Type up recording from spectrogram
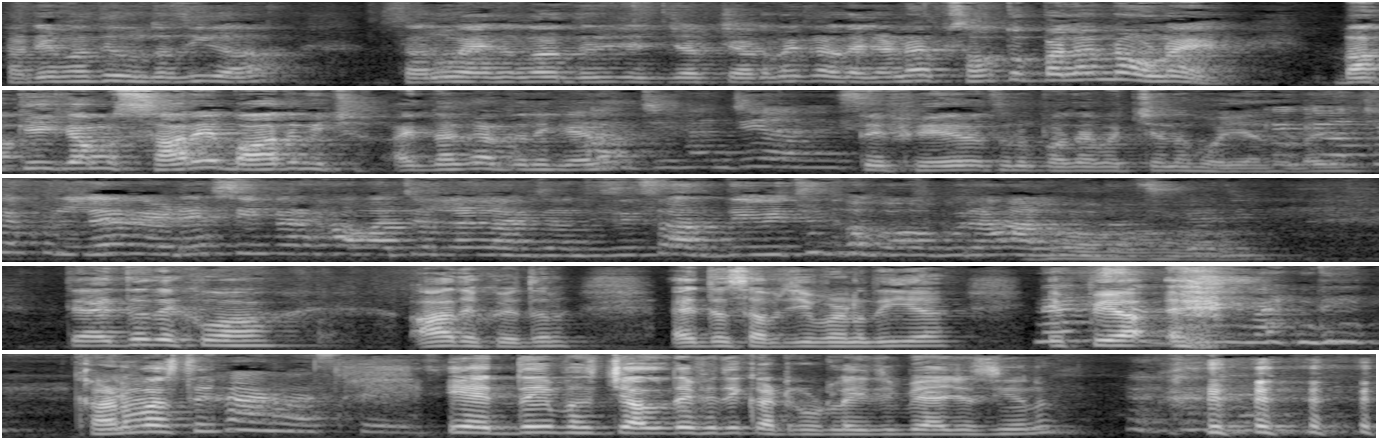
ਸਾਡੇ ਵਾਸਤੇ ਹੁੰਦਾ ਸੀਗਾ ਸਾਨੂੰ ਐਤਵਾਰ ਦਿਨ ਜਦ ਚੜ੍ਹਦਾ ਘਰ ਦਾ ਕਹਿਣਾ ਸਭ ਤੋਂ ਪਹਿਲਾਂ ਨਹਾਉਣਾ ਹੈ ਬਾਕੀ ਕੰਮ ਸਾਰੇ ਬਾਅਦ ਵਿੱਚ ਐਦਾਂ ਕਰਦੇ ਨੇ ਕਹਿਣਾ। ਹਾਂਜੀ ਹਾਂਜੀ ਐਵੇਂ ਸੀ। ਤੇ ਫੇਰ ਤੁਹਾਨੂੰ ਪਤਾ ਬੱਚਿਆਂ ਦਾ ਹੋ ਜਾਂਦਾ ਕਿਉਂਕਿ ਉੱਥੇ ਖੁੱਲੇ ਵਿਹੜੇ ਸੀ ਫਿਰ ਹਵਾ ਚੱਲਣ ਲੱਗ ਜਾਂਦੀ ਸੀ ਸਰਦੀ ਵਿੱਚ ਤਾਂ ਬਹੁਤ ਬੁਰਾ ਹਾਲ ਹੁੰਦਾ ਸੀਗਾ ਜੀ। ਤੇ ਇੱਧਰ ਦੇਖੋ ਆ ਆ ਦੇਖੋ ਇੱਧਰ ਇੱਧਰ ਸਬਜ਼ੀ ਬਣਦੀ ਆ ਇਹ ਪਿਆ ਖਾਣ ਵਾਸਤੇ? ਖਾਣ ਵਾਸਤੇ ਇਹ ਇਦਾਂ ਹੀ ਬਸ ਚੱਲਦੇ ਫਿਰਦੇ ਕੱਟ ਕੁੱਟ ਲਈ ਜੀ ਪਿਆਜ ਅਸੀਂ ਹਨਾ?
